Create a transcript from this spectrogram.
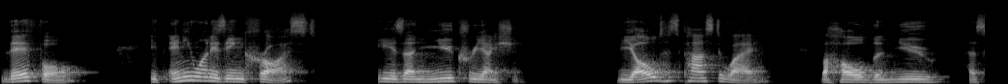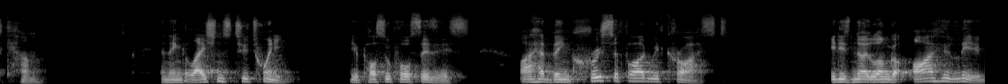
Therefore, if anyone is in Christ, he is a new creation. The old has passed away, behold, the new has come. And then Galatians 2:20 the Apostle Paul says this I have been crucified with Christ. It is no longer I who live,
